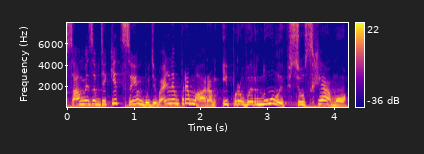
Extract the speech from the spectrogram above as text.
саме завдяки цим будівельним примарам і провернули всю схему.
